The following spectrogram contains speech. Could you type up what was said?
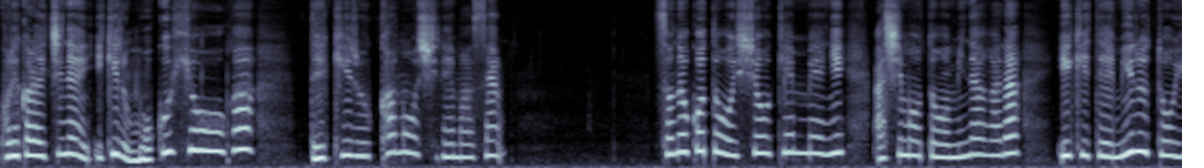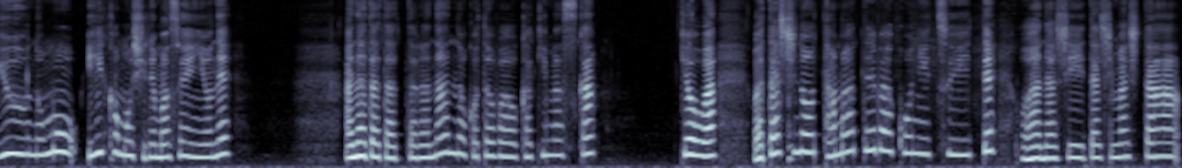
これから1年生きる目標ができるかもしれません。そのことを一生懸命に足元を見ながら生きてみるというのもいいかもしれませんよね。あなただったら何の言葉を書きますか？今日は私の玉手箱についてお話しいたしました。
